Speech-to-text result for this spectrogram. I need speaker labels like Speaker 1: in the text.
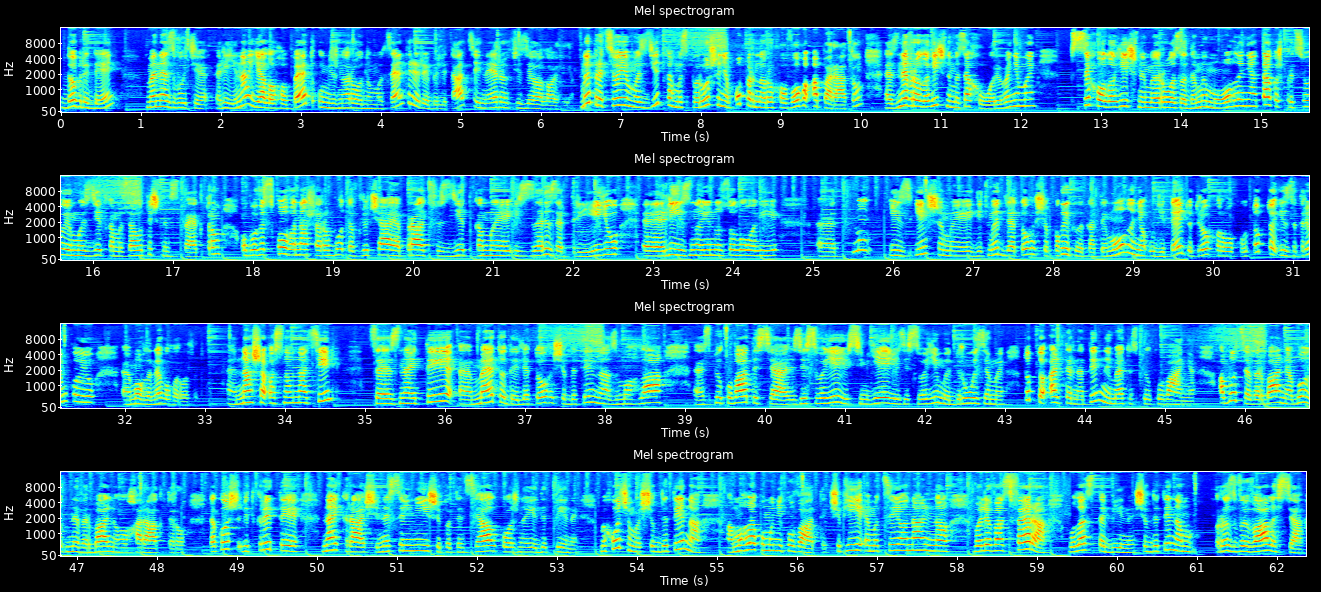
Speaker 1: Добрий день! Мене звуть Ріна, я логопед у Міжнародному центрі реабілітації нейрофізіології. Ми працюємо з дітками з порушенням опорно-рухового апарату, з неврологічними захворюваннями, психологічними розладами мовлення. Також працюємо з дітками з аутичним спектром. Обов'язково наша робота включає працю з дітками із дизартрією, е, різної нозології. Е, Ну і з іншими дітьми для того, щоб викликати мовлення у дітей до трьох років, тобто із затримкою е, мовленевого розвитку. Е, Наша основна ціль це знайти е, методи для того, щоб дитина змогла е, спілкуватися зі своєю сім'єю, зі своїми друзями, тобто альтернативний метод спілкування, або це вербальний, або невербального характеру. Також відкрити найкращий, найсильніший потенціал кожної дитини. Ми хочемо, щоб дитина могла комунікувати, щоб її емоціонально вольова сфера була стабільна, щоб дитина розвивалася,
